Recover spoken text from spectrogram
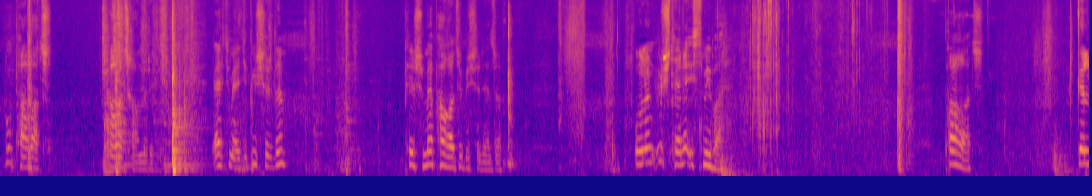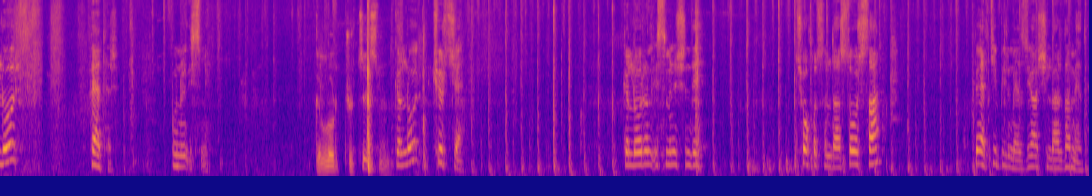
Bu palaç. Palaç hamuru. Ekmeği pişirdim. Peşime pagacı pişireceğim. Onun üç tane ismi var. Pagaç, Gıllur, Petir. Bunun ismi. Gıllor Kürtçe ismi mi? Gıllur, Kürtçe. Gıllur'un ismini şimdi çokusunda sorsan belki bilmez yaşlılardan mıydı?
